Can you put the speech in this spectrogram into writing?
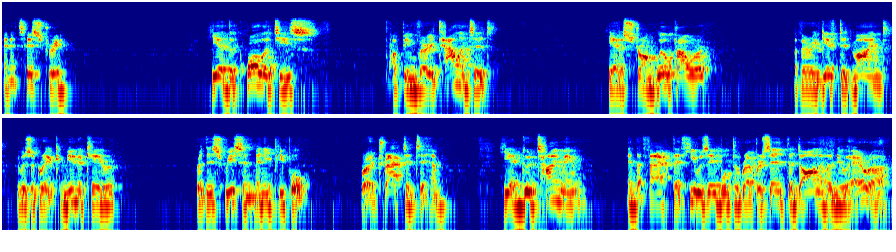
in its history. He had the qualities of being very talented. He had a strong willpower, a very gifted mind. He was a great communicator. For this reason, many people were attracted to him. He had good timing in the fact that he was able to represent the dawn of a new era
